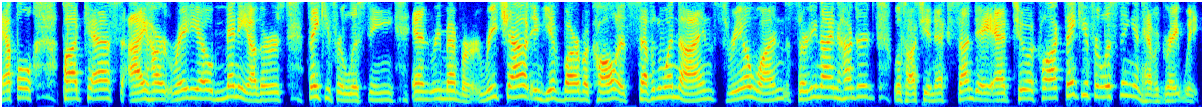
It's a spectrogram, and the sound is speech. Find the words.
Apple Podcasts, iHeartRadio, many others. Thank you for listening. And remember, reach out and give Barb a call at 719 301 3900. We'll talk to you next Sunday at 2 o'clock. Thank you for listening and have a great week.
